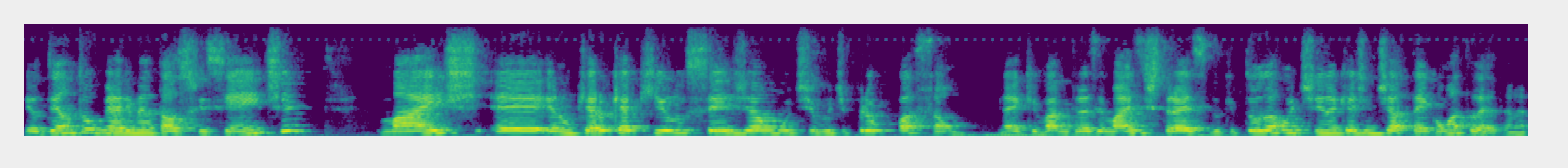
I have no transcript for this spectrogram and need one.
Eu tento me alimentar o suficiente mas é, eu não quero que aquilo seja um motivo de preocupação, né? Que vai me trazer mais estresse do que toda a rotina que a gente já tem como atleta, né?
